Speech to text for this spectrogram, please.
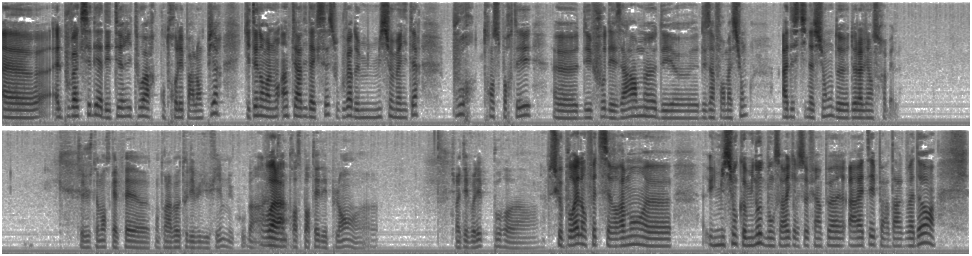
euh, elle pouvait accéder à des territoires contrôlés par l'Empire qui étaient normalement interdits d'accès sous couvert de missions humanitaires pour transporter euh, des faux, des armes, des, euh, des informations à destination de, de l'Alliance rebelle. C'est justement ce qu'elle fait euh, quand on la voit au tout début du film. Du coup, ben, Voilà. en train de transporter des plans euh, été volés pour. euh, Parce que pour elle, en fait, c'est vraiment euh, une mission comme une autre. Bon, c'est vrai qu'elle se fait un peu ar- arrêter par Dark Vador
